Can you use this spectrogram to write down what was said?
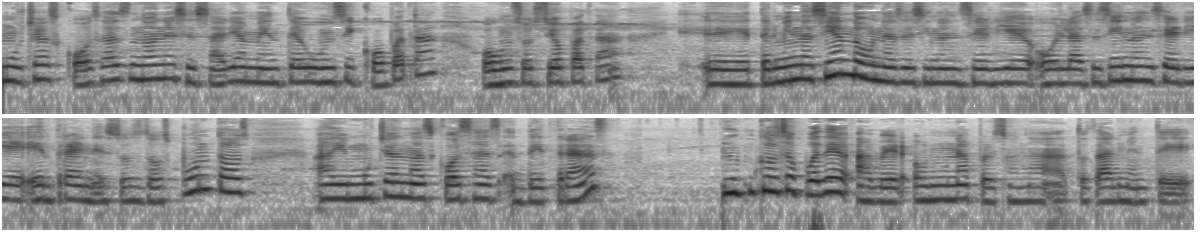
muchas cosas, no necesariamente un psicópata o un sociópata eh, termina siendo un asesino en serie o el asesino en serie entra en estos dos puntos hay muchas más cosas detrás. Incluso puede haber una persona totalmente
